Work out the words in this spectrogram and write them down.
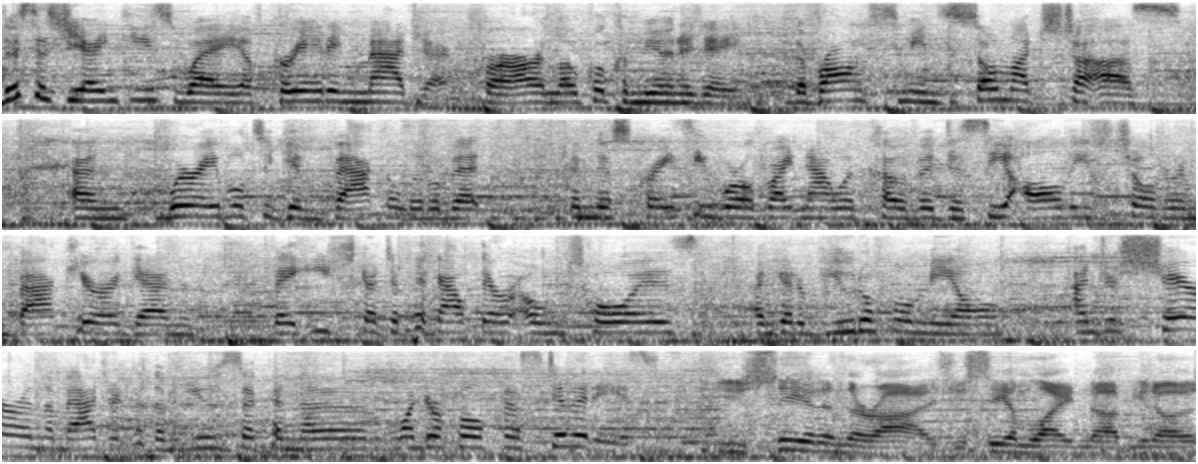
This is Yankees' way of creating magic for our local community. The Bronx means so much to us, and we're able to give back a little bit in this crazy world right now with COVID to see all these children back here again. They each get to pick out their own toys and get a beautiful meal and just share in the magic of the music and the wonderful festivities. You see it in their eyes. You see them lighting up, you know,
